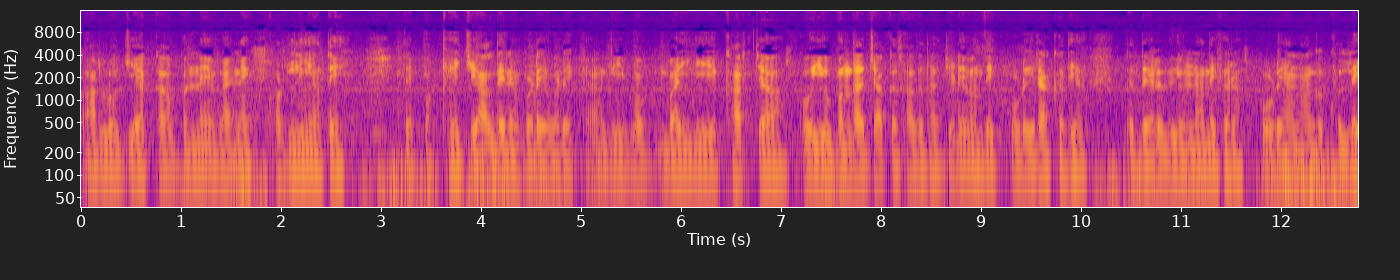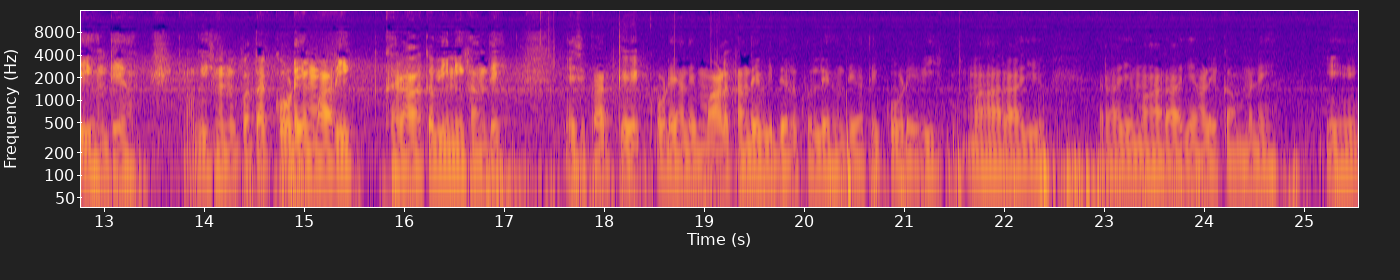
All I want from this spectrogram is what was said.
ਕਰ ਲੋ ਚੈੱਕ ਬੰਨੇ ਪਏ ਨੇ ਖੁਰਲੀਆਂ ਤੇ ਤੇ ਪੱਖੇ ਚੱਲਦੇ ਨੇ ਬੜੇ ਬੜੇ, ਕਿਉਂਕਿ ਬਾਈ ਜੀ ਇਹ ਖਰਚਾ ਕੋਈ ਉਹ ਬੰਦਾ ਚੱਕ ਸਕਦਾ, ਜਿਹੜੇ ਬੰਦੇ ਘੋੜੇ ਰੱਖਦੇ ਆ, ਤੇ ਦਿਲ ਵੀ ਉਹਨਾਂ ਦੇ ਫਿਰ ਘੋੜਿਆਂ ਵਾਂਗ ਖੁੱਲੇ ਹੀ ਹੁੰਦੇ ਆ, ਕਿਉਂਕਿ ਤੁਹਾਨੂੰ ਪਤਾ ਘੋੜੇ ਮਾਰੀ ਖਰਾਕ ਵੀ ਨਹੀਂ ਖਾਂਦੇ, ਇਸ ਕਰਕੇ ਘੋੜਿਆਂ ਦੇ ਮਾਲਕਾਂ ਦੇ ਵੀ ਦਿਲ ਖੁੱਲੇ ਹੁੰਦੇ ਆ, ਤੇ ਘੋੜੇ ਵੀ ਮਹਾਰਾਜੇ, ਰਾਜੇ ਮਹਾਰਾਜਿਆਂ ਵਾਲੇ ਕੰਮ ਨੇ, ਇਹ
